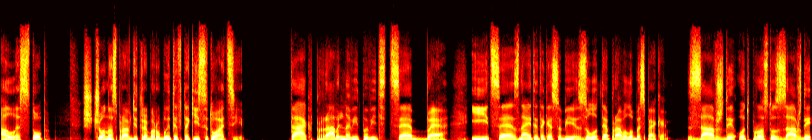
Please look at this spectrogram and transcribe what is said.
Але стоп! Що насправді треба робити в такій ситуації? Так, правильна відповідь це Б. І це, знаєте, таке собі золоте правило безпеки. Завжди, от просто завжди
